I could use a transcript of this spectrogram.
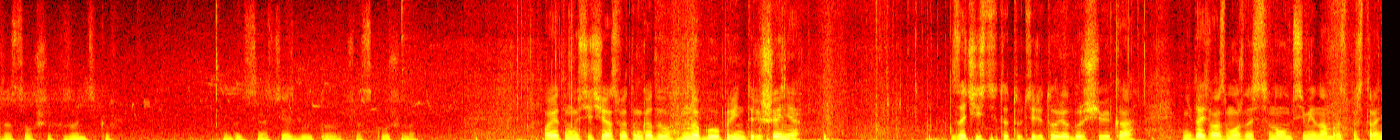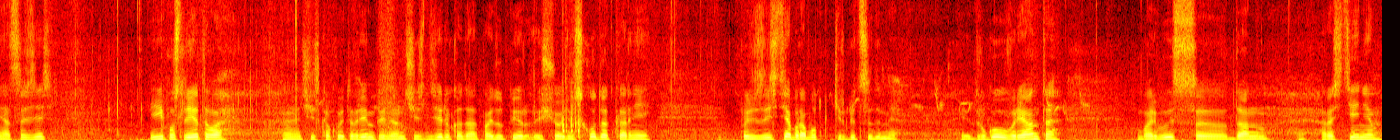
засохших зонтиков. Вот эта вся часть будет сейчас скошена. Поэтому сейчас в этом году было принято решение зачистить эту территорию от борщевика, не дать возможность новым семенам распространяться здесь. И после этого, э, через какое-то время, примерно через неделю, когда пойдут еще один сходы от корней, произвести обработку гербицидами. И другого варианта борьбы с э, данным растением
